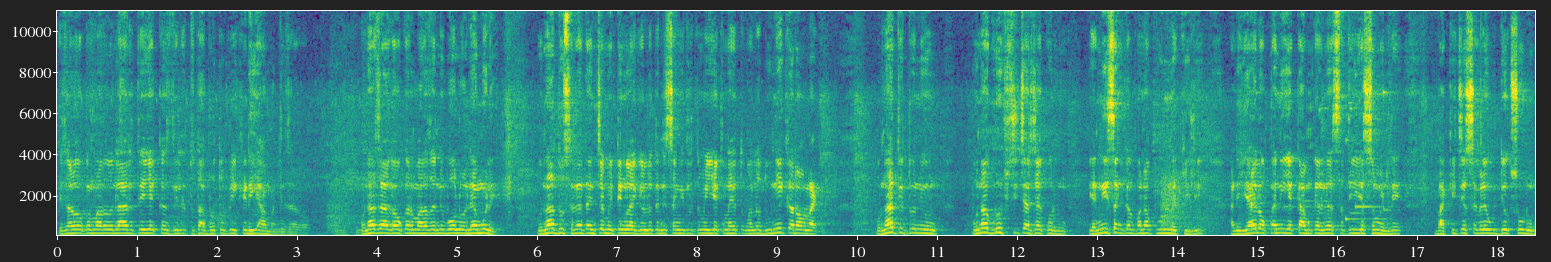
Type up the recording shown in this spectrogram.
की जळगावकर महाराजांना अरे ते एकच दिले तू ताबडतोब इकडे या म्हणले जळगाव पुन्हा जळगावकर महाराजांनी बोलवल्यामुळे पुन्हा दुसऱ्या त्यांच्या मिटिंगला गेलो. त्यांनी सांगितलं तुम्ही एक नाही तुम्हाला दोन्ही करावं लागेल. पुन्हा तिथून येऊन पुन्हा ग्रुप्सची चर्चा करून यांनी संकल्पना पूर्ण केली आणि या लोकांनी एक काम करण्यासाठी यश म्हणले. बाकीचे सगळे उद्योग सोडून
